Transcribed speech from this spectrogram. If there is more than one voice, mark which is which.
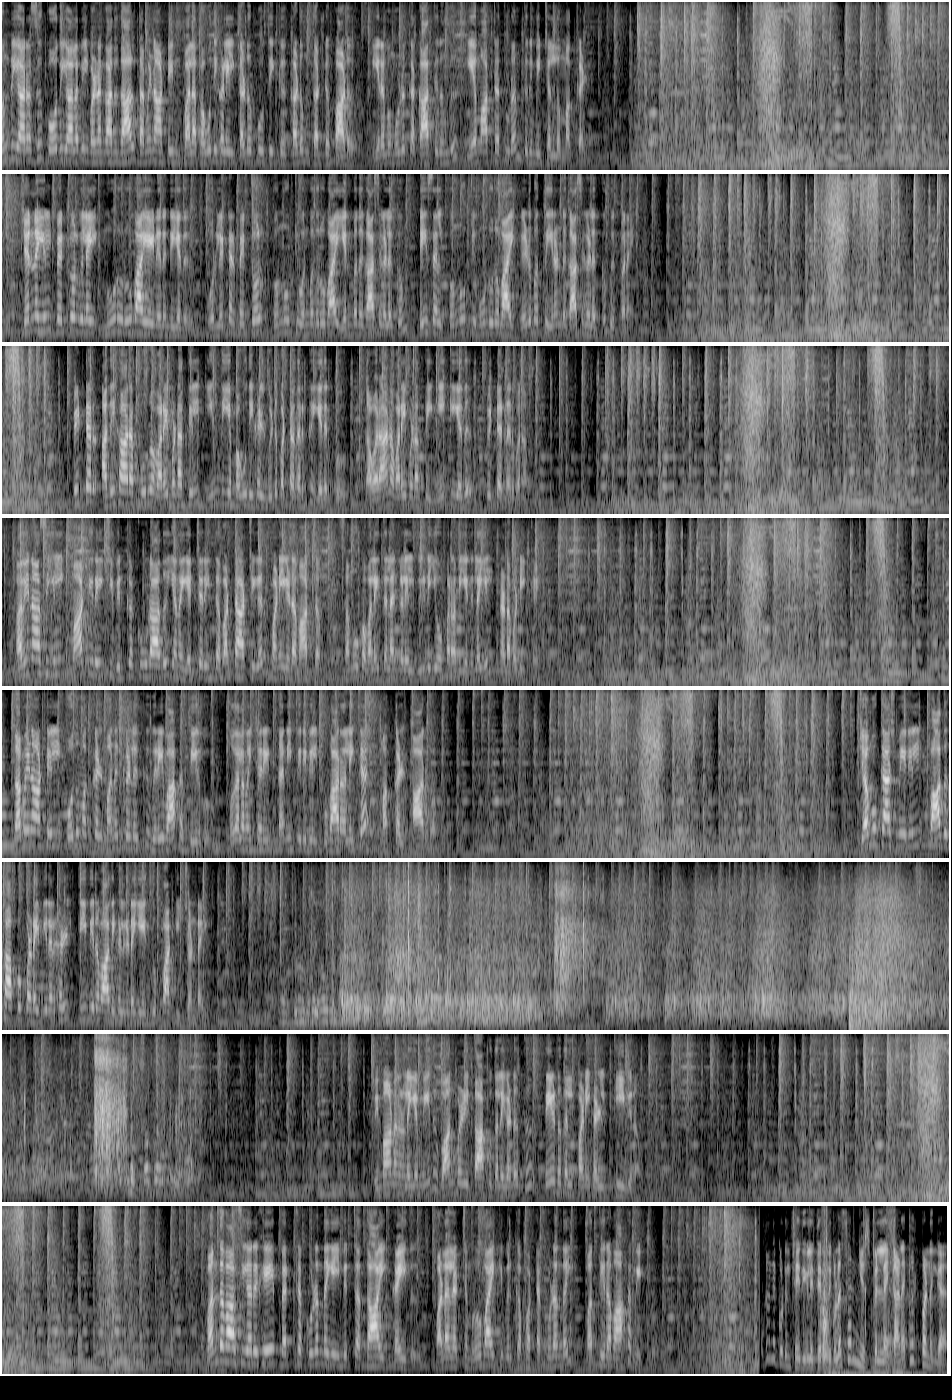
Speaker 1: ஒன்றிய அரசு போதிய அளவில் வழங்காததால் தமிழ்நாட்டின் பல பகுதிகளில் தடுப்பூசிக்கு கடும் தட்டுப்பாடு. இரவு முழுக்க காத்திருந்து ஏமாற்றத்துடன் திரும்பிச் செல்லும் மக்கள். சென்னையில் பெட்ரோல் விலை நூறு ரூபாயை நெருங்கியது. ஒரு லிட்டர் பெட்ரோல் தொன்னூற்றி ஒன்பது ரூபாய் எண்பது காசுகளுக்கும் டீசல் தொன்னூற்றி மூன்று ரூபாய் எழுபத்தி இரண்டு காசுகளுக்கும் விற்பனை. ட்விட்டர் அதிகாரப்பூர்வ வரைபடத்தில் இந்திய பகுதிகள் விடுபட்டதற்கு எதிர்ப்பு. தவறான வரைபடத்தை நீக்கியது ட்விட்டர் நிறுவனம். அவினாசியில் மாட்டிறைச்சி விற்கக்கூடாது என எச்சரித்த வட்டாட்சியர் பணியிட மாற்றம். சமூக வலைதளங்களில் வீடியோ பரவிய நிலையில் நடவடிக்கை. தமிழ்நாட்டில் பொதுமக்கள் மனுக்களுக்கு விரைவாக தீர்வு. முதலமைச்சரின் தனிப்பிரிவில் புகார் அளிக்க மக்கள் ஆர்வம். ஜம்மு காஷ்மீரில் பாதுகாப்பு படை வீரர்கள் தீவிரவாதிகளிடையே துப்பாக்கிச் சண்டை. விமான நிலையம் மீது வான்வழி தாக்குதலை அடுத்து தேடுதல் பணிகள் தீவிரம். வந்தவாசி அருகே பெற்ற குழந்தையை விற்ற தாய் கைது. பல லட்சம் ரூபாய்க்கு விற்கப்பட்ட குழந்தை பத்திரமாக மீட்பு.
Speaker 2: உடனுக்குடன் செய்திகளை தெரிந்து கொள்ள சன் நியூஸ் பெல் கிளிக் பண்ணுங்க.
